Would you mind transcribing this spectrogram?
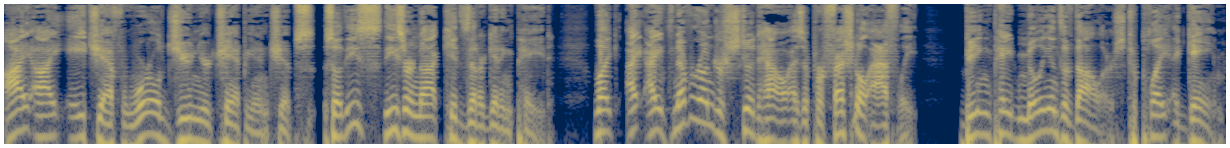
IIHF World Junior Championships. So these, these are not kids that are getting paid. Like, I, I've never understood how, as a professional athlete, being paid millions of dollars to play a game,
